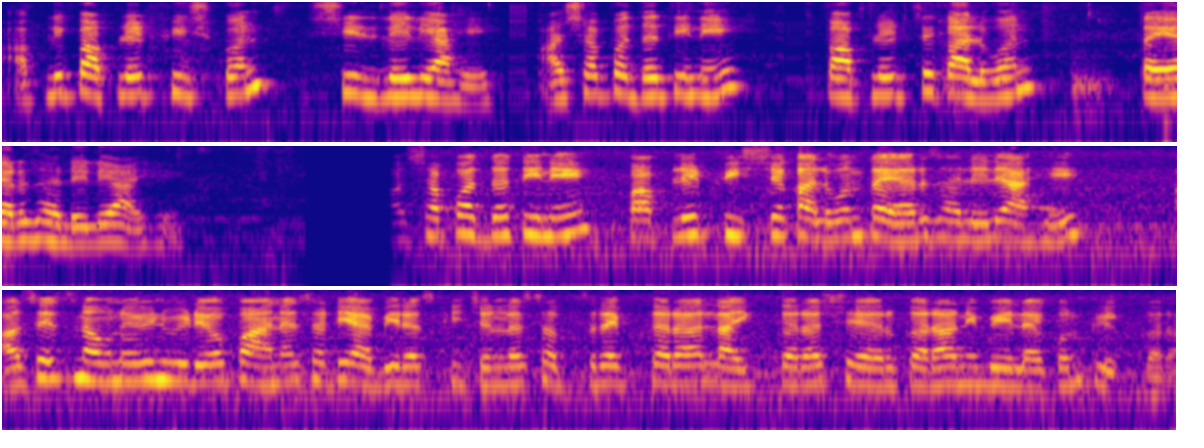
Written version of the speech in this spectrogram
आपली पापलेट फिश पण शिजलेली आहे. अशा पद्धतीने पापलेटचे कालवण तयार झालेले आहे. अशा पद्धतीने पापलेट फिशचे कालवण तयार झालेले आहे. असेच नवनवीन व्हिडिओ पाहण्यासाठी अभिराज किचनला सबस्क्राईब करा लाईक करा शेअर करा आणि बेल आयकॉन क्लिक करा.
